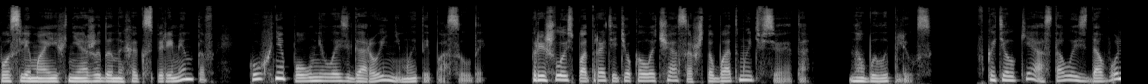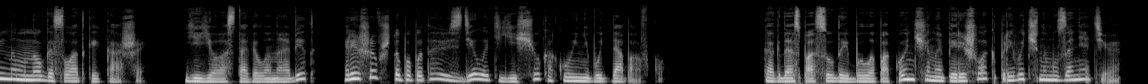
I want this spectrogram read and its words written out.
После моих неожиданных экспериментов кухня полнилась горой немытой посуды. Пришлось потратить около часа, чтобы отмыть все это. Но был и плюс. В котелке осталось довольно много сладкой каши. Ее оставила на обед, решив, что попытаюсь сделать еще какую-нибудь добавку. Когда с посудой было покончено, перешла к привычному занятию.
